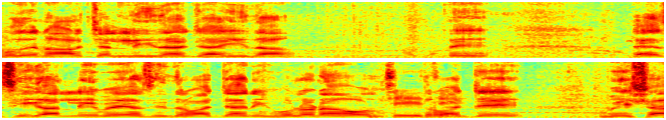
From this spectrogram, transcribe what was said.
ਉਹਦੇ ਨਾਲ ਚੱਲੀਦਾ ਜਾਈਦਾ। ਤੇ ਐਸੀ ਗੱਲ ਨਹੀਂ ਵੀ ਅਸੀਂ ਦਰਵਾਜ਼ਾ ਨਹੀਂ ਖੋਲਣਾ ਉਹ ਜੀ, ਜੀ। ਦਰਵਾਜ਼ੇ ਹਮੇਸ਼ਾ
